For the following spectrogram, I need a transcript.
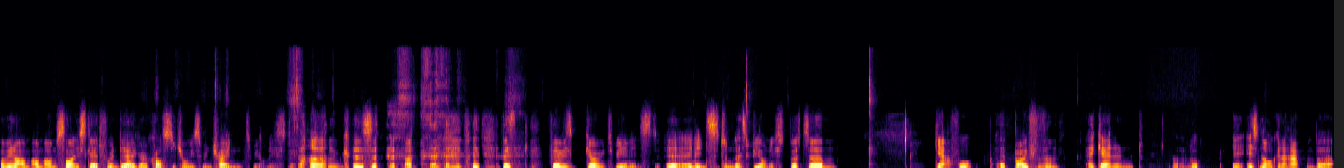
I mean, I'm, I'm I'm slightly scared for when Diego Costa joins him in training, to be honest, because there's there is going to be an inst- uh, an incident. Let's be honest, but um, yeah, I thought uh, both of them again, and uh, look, it, it's not going to happen. But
